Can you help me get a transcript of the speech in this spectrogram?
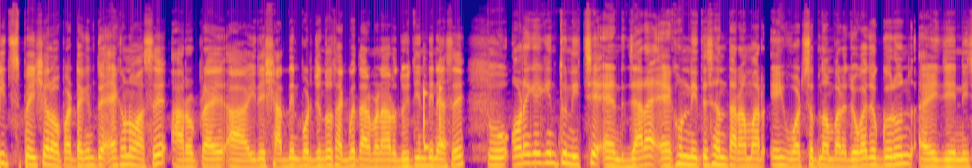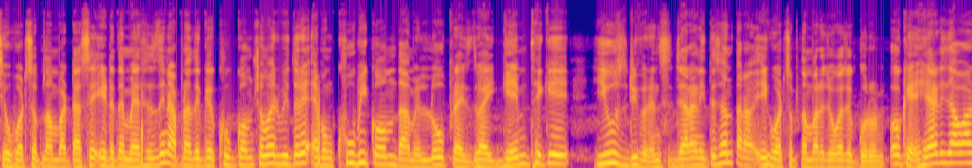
ঈদ স্পেশাল অফারটা কিন্তু এখনও আছে। আরও প্রায় ঈদের সাত দিন পর্যন্ত থাকবে, তার মানে আরও দুই তিন দিন আছে। তো অনেকে কিন্তু নিচ্ছে অ্যান্ড যারা এখন নিতে চান, তারা আমার এই হোয়াটসঅ্যাপ নাম্বারে যোগাযোগ করুন। এই যে নিচে হোয়াটসঅ্যাপ নাম্বারটা আছে, এটাতে মেসেজ দিন। আপনাদেরকে খুব কম সময়ের ভিতরে এবং খুবই কম দামে লো প্রাইস ভাই গেম থেকে হিউজ ডিফারেন্স যারা নিতে চান, তারা এই হোয়াটসঅ্যাপ নাম্বারে যোগাযোগ করুন। Okay here is our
